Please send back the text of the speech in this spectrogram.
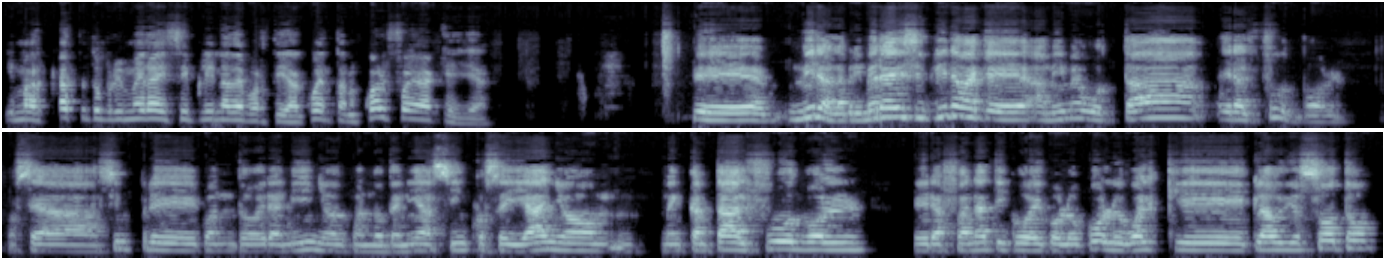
y marcaste tu primera disciplina deportiva? Cuéntanos, ¿cuál fue aquella? Eh, mira, la primera disciplina que a mí me gustaba era el fútbol. O sea, siempre cuando era niño, cuando tenía 5 o 6 años, me encantaba el fútbol, era fanático de Colo Colo, igual que Claudio Soto,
